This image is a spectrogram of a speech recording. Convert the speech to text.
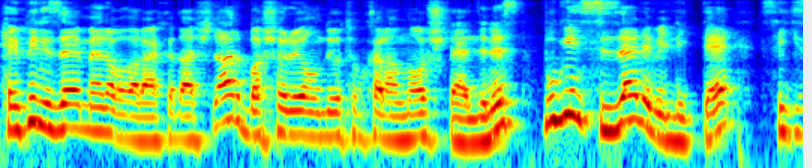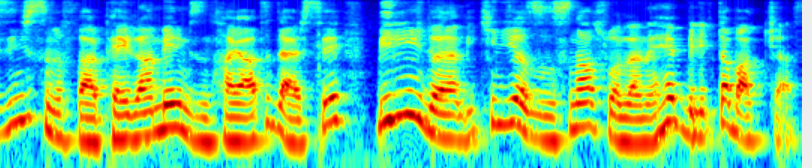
Hepinize merhabalar arkadaşlar. Başarı Yolunda YouTube kanalına hoş geldiniz. Bugün sizlerle birlikte 8. sınıflar Peygamberimizin Hayatı dersi 1. dönem 2. yazılı sınav sorularına hep birlikte bakacağız.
